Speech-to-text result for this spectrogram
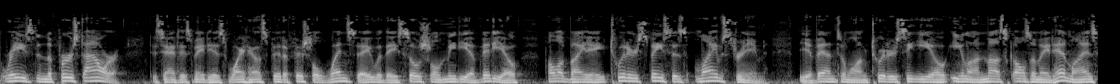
raised in the first hour. DeSantis made his White House bid official Wednesday with a social media video followed by a Twitter Spaces live stream. The event, along Twitter CEO Elon Musk, also made headlines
